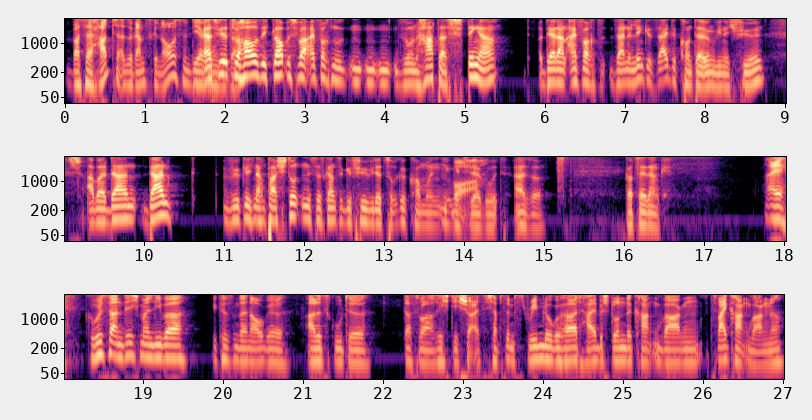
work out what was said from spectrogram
was er hat? Also ganz genau, ist eine Er Diagnose ist wieder da. zu Hause. Ich glaube, es war einfach nur ein, ein, so ein harter Stinger, der dann einfach seine linke Seite konnte er irgendwie nicht fühlen. Aber dann, dann wirklich nach ein paar Stunden ist das ganze Gefühl wieder zurückgekommen und ihm geht's Boah. wieder gut. Also, Gott sei Dank. Ey, Grüße an dich, mein Lieber. Wir küssen dein Auge. Alles Gute. Das war richtig scheiße. Ich habe es im Stream nur gehört. Halbe Stunde Krankenwagen. Zwei Krankenwagen, ne?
